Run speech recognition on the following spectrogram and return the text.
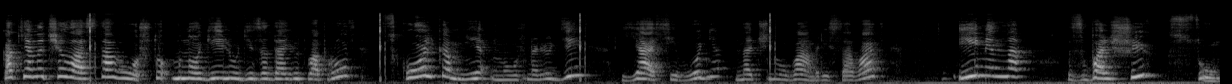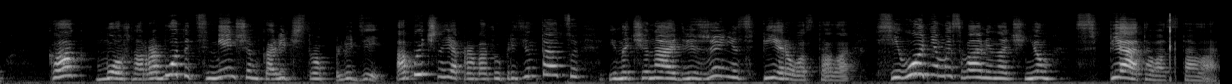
как я начала с того, что многие люди задают вопрос, сколько мне нужно людей, я сегодня начну вам рисовать именно с больших сумм. Как можно работать с меньшим количеством людей? Обычно я провожу презентацию и начинаю движение с первого стола. Сегодня мы с вами начнем с пятого стола.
